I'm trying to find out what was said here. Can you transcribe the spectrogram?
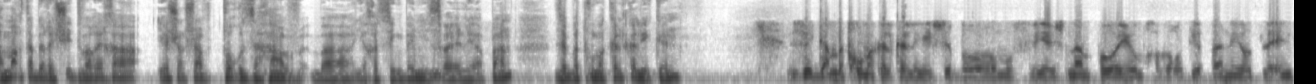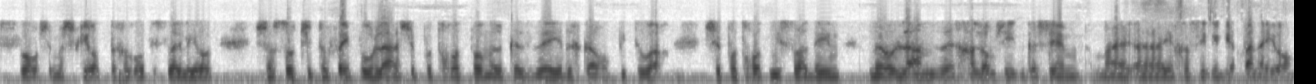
אמרת בראשית דבריך, יש עכשיו תור זהב ביחסים בין ישראל ליפן, זה בתחום הכלכלי, כן? זה גם בתחום הכלכלי, שבו מופיע, ישנם פה היום חברות יפניות לאין ספור שמשקיעות בחברות ישראליות, שעושות שיתופי פעולה, שפותחות פה מרכזי מחקר ופיתוח, שפותחות משרדים. מעולם זה חלום שהתגשם, היחסים עם יפן היום,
